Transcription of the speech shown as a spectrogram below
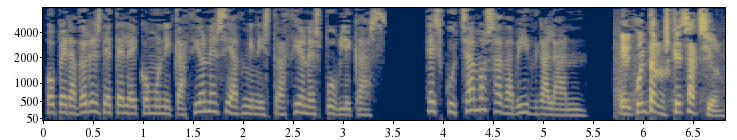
operadores de telecomunicaciones y administraciones públicas. Escuchamos a David Galán. Eh, cuéntanos, ¿qué es Acción?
